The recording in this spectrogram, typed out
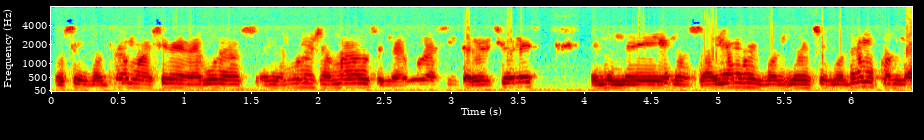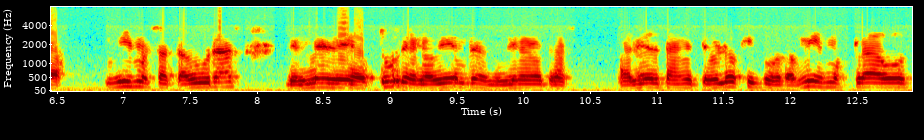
nos encontramos ayer en algunos en algunos llamados, en algunas intervenciones, en donde nos habíamos nos encontramos con las mismas ataduras del mes de octubre, de noviembre, donde hubieran otras alertas meteorológicas, los mismos clavos,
